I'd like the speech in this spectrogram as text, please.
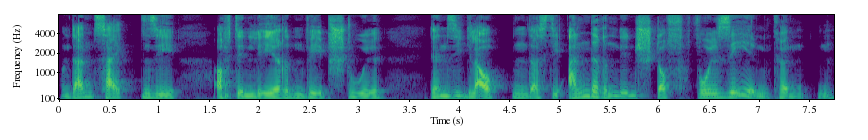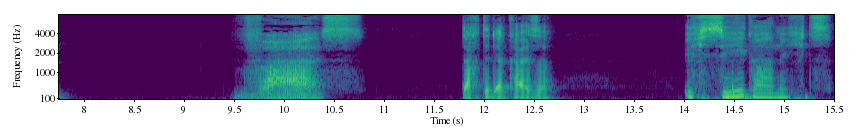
Und dann zeigten sie auf den leeren Webstuhl, denn sie glaubten, dass die anderen den Stoff wohl sehen könnten. Was? Dachte der Kaiser. Ich sehe gar nichts.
